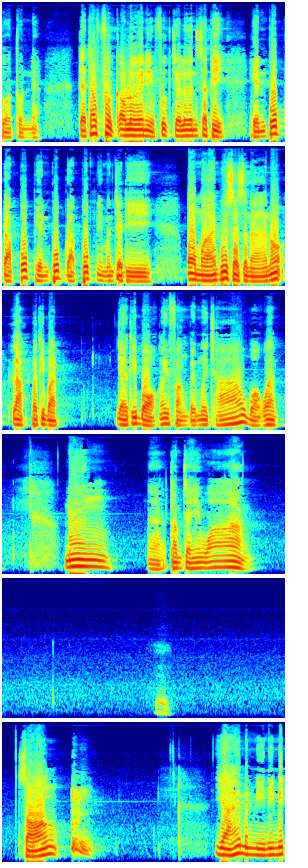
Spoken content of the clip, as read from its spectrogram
ตัวตนเนี่ย แต่ถ้าฝึกเอาเลยนี่ ฝึกเจริญสติ เห็นปุ๊บ ดับปุ๊บ เห็นปุ๊บ ดับปุ๊บนี่มันจะดี เป้าหมายผู้ศาสนาเนาะหลักปฏิบัติ อย่างที่บอกให้ฟังไปเมื่อเช้าบอกว่าหนึ่งนะทำใจให้ว่างสอง อย่าให้มันมีนิมิต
